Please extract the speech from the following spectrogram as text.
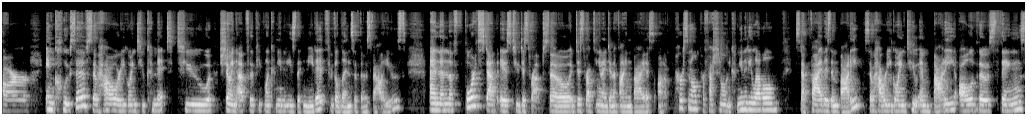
are inclusive. So, how are you going to commit to showing up for the people and communities that need it through the lens of those values? And then the fourth step is to disrupt. So, disrupting and identifying bias on a personal, professional, and community level. Step five is embody. So, how are you going to embody all of those things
